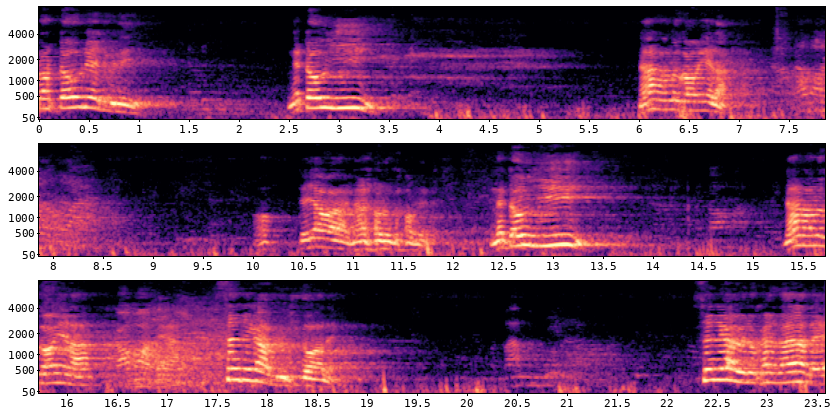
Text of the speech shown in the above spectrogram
တော်တော်တုံးတဲ့လူတွေငတုံးကြီးနားထောင်လို့ကောင်းရဲ့လားဟောတရားကနားထောင်လို့ကောင်းတယ်ငတုံးကြီးနားထောင်လို့ကောင်းရဲ့လားကောင်းပါဗျာစက်တကဘယ်လိုကြည့်သွားလဲစက်တကဘယ်လိုခံစားရလဲ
